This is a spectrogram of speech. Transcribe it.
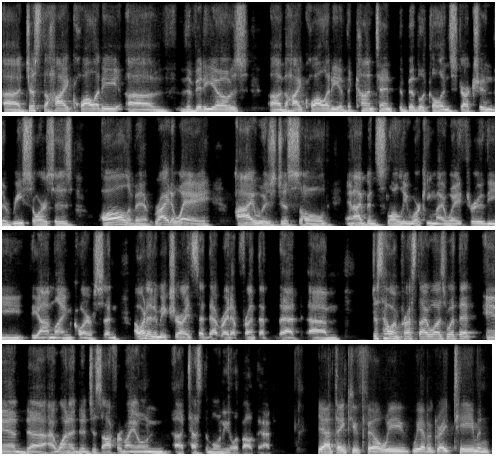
Uh, just the high quality of the videos, uh, the high quality of the content, the biblical instruction, the resources, all of it right away I was just sold, and I've been slowly working my way through the the online course. And I wanted to make sure I said that right up front that that um, just how impressed I was with it, and uh, I wanted to just offer my own uh, testimonial about that. Yeah, thank you, Phil. We we have a great team, and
